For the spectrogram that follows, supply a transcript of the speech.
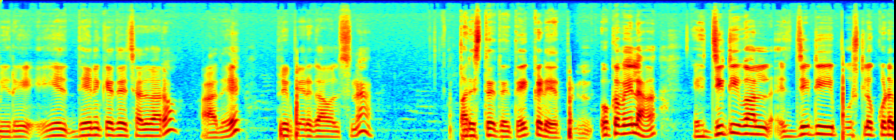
మీరు ఏ దేనికైతే చదివారో అదే ప్రిపేర్ కావాల్సిన పరిస్థితి అయితే ఇక్కడ ఏర్పడింది. ఒకవేళ హెచ్జిటి వాళ్ళ హెచ్జిటి పోస్ట్లో కూడా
